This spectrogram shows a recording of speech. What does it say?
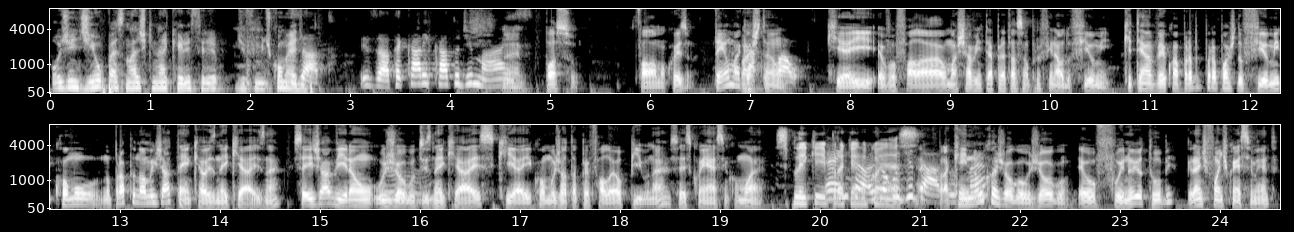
Hoje em dia, o personagem que não é aquele seria de filme de comédia. Exato. Exato, é caricato É, demais. posso falar uma coisa? Tem uma Vai, questão. Que aí eu vou falar uma chave de interpretação pro final do filme, que tem a ver com a própria proposta do filme, como no próprio nome já tem, que é o Snake Eyes, né? Vocês já viram o jogo do Snake Eyes, que aí, como o JP falou, é o Pio, né? Vocês conhecem como é. Explique aí É, pra quem então, não é conhece. dados, pra quem né? nunca jogou o jogo, eu fui no YouTube, grande fonte de conhecimento,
